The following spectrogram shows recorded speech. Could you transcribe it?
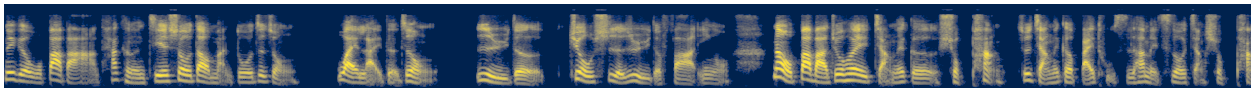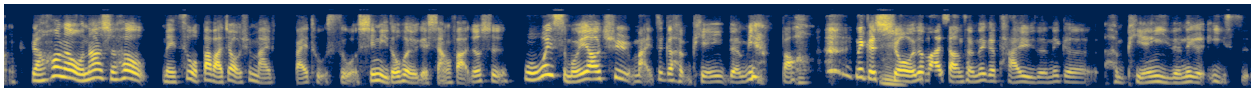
那个我爸爸他可能接受到蛮多这种外来的这种日语的。旧式的日语的发音哦，那我爸爸就会讲那个 Chopin，就讲那个白吐司，他每次都讲 Chopin。然后呢，我那时候每次我爸爸叫我去买。白吐司，我心里都会有一个想法，就是我为什么要去买这个很便宜的面包？那个“咻”我就把它想成那个台语的那个很便宜的那个意思。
